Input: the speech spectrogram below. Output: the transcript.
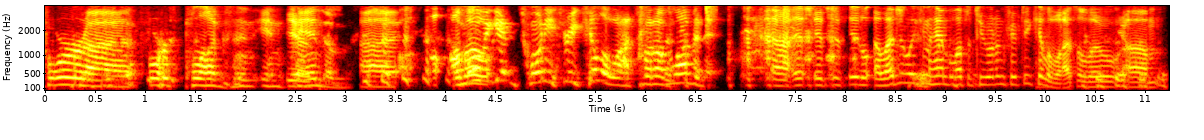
four uh, four plugs in in Yes. tandem. Uh, I'm only getting 23 kilowatts, but I'm loving it. uh, it, it, it allegedly can handle up to 250 kilowatts, although um,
